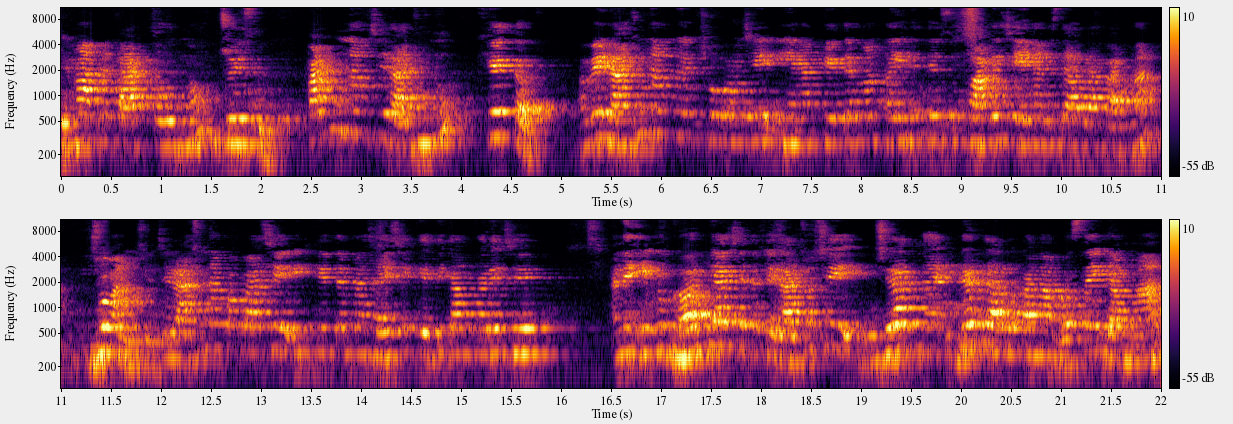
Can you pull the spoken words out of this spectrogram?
જેમાં આપણે પાઠ 14 નો જોઈશું. પાઠનું નામ છે રાજુનું ખેતર. હવે રાજુ નામનો એક છોકરો છે એના ખેતરમાં કઈ રીતે શું વાવે છે એના વિશે આપણે આ પાઠમાં જોવાનું છે. જે રાજુના પપ્પા છે, એ ખેતરમાં જાય છે, ખેતી કામ કરે છે અને એનું ઘર ક્યાં છે? તો કે રાજુ છે, ગુજરાતના ઈડર તાલુકાના વસઈ ગામમાં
